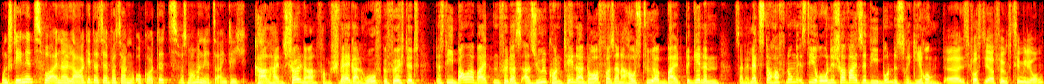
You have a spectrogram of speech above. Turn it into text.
und stehen jetzt vor einer Lage, dass sie einfach sagen, oh Gott, jetzt, was machen wir jetzt eigentlich? Karl-Heinz Schöllner vom Schwägerlhof befürchtet, dass die Bauarbeiten für das Asylcontainerdorf vor seiner Haustür bald beginnen. Seine letzte Hoffnung ist ironischerweise die Bundesregierung. Äh, das kostet ja 15 Millionen.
